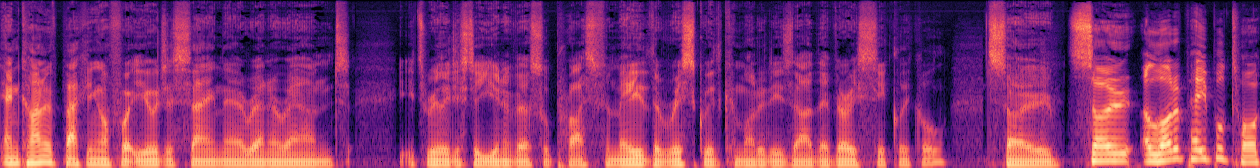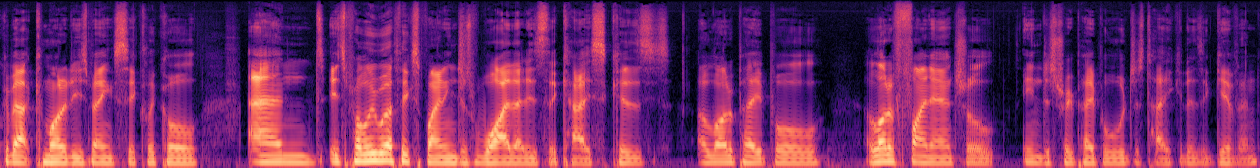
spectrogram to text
And kind of backing off what you were just saying there, Ren, around it's really just a universal price. For me, the risk with commodities are they're very cyclical. So So a lot of people talk about commodities being cyclical, and it's probably worth explaining just why that is the case. Because a lot of people, a lot of financial industry people, will just take it as a given.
